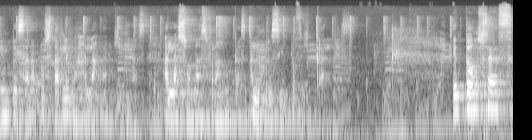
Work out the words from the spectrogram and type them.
empezar a apostarle más a las maquilas, a las zonas francas, a los recintos fiscales. Entonces,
